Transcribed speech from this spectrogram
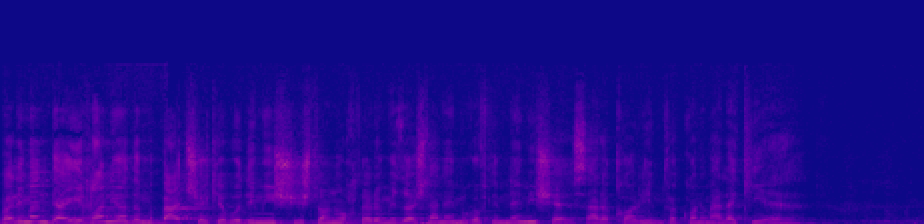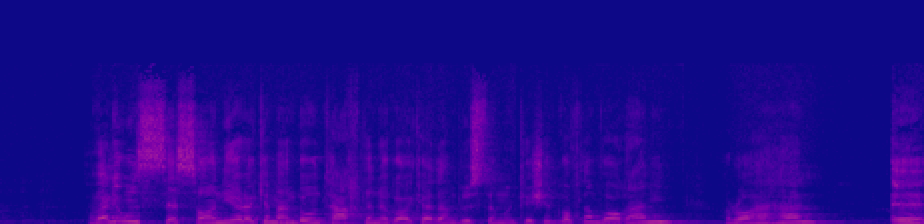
ولی من دقیقا یادم بچه که بودیم این شیش تا نقطه رو میذاشتن می‌گفتیم نمیشه سر کاریم فکر کنیم علکیه. ولی اون سه ثانیه رو که من به اون تخت نگاه کردم دوستمون کشید گفتم واقعا این راه حل اه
